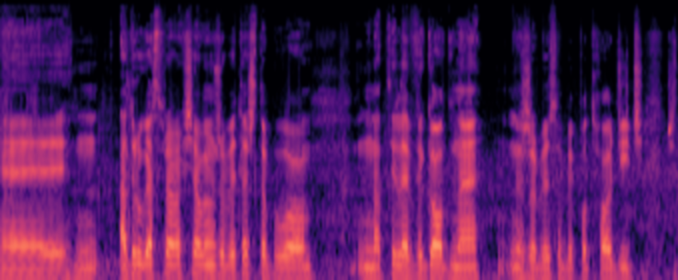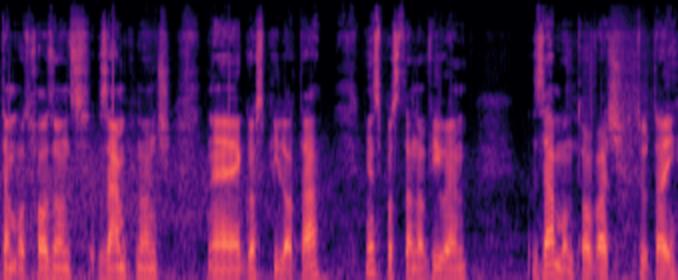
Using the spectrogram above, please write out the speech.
E, A druga sprawa, chciałbym, żeby też to było na tyle wygodne, żeby sobie podchodzić, czy tam odchodząc, zamknąć e, go z pilota. Więc postanowiłem zamontować tutaj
